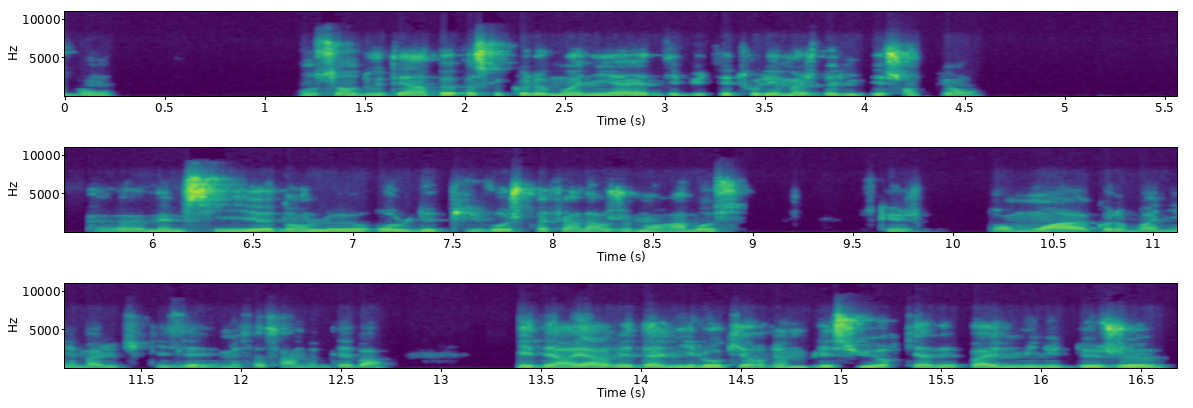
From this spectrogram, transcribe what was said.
bon, on s'en doutait un peu parce que Colomboigny a débuté tous les matchs de Ligue des Champions. Euh, même si euh, dans le rôle de pivot, je préfère largement Ramos, parce que pour moi, Colomboigny est mal utilisé, mais ça, c'est un autre débat. Et derrière, il y avait Danilo qui revient de blessure, qui avait pas une minute de jeu,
